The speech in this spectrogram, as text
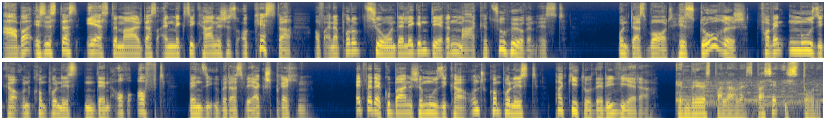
aber es ist das erste Mal, dass ein mexikanisches Orchester auf einer Produktion der legendären Marke zu hören ist. Und das Wort historisch verwenden Musiker und Komponisten denn auch oft, wenn sie über das Werk sprechen. Etwa der kubanische Musiker und Komponist Paquito de Riviera. En breves palabras, va a ser histórico.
